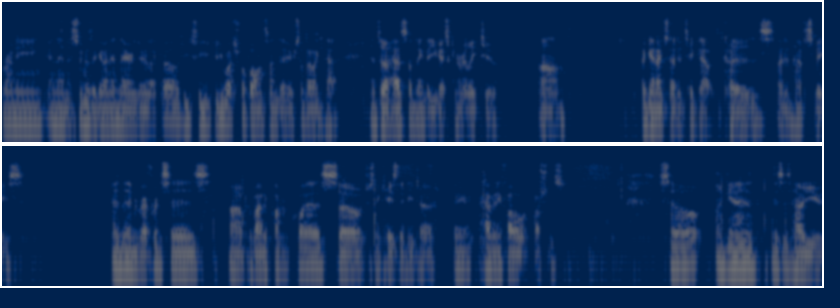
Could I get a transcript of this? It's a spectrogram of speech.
running, and then as soon as I got in there, they're like, "Oh, did you see? Did you watch football on Sunday or something like that?" And so it has something that you guys can relate to. Um, again, I just had to take it out because I didn't have space. And then references uh, provided upon request. So just in case they need to they have any follow up questions. So again, this is how you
